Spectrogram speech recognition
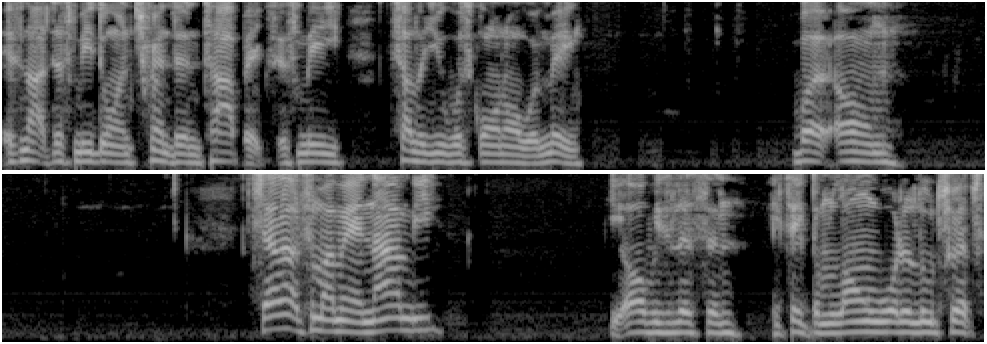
It's not just me doing trending topics. It's me telling you what's going on with me. But um shout out to my man Nami. He always listen. He take them long Waterloo trips,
